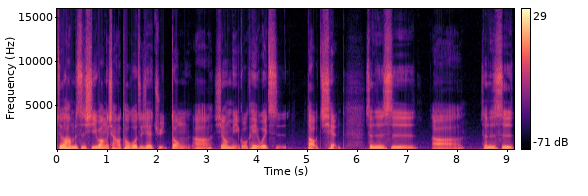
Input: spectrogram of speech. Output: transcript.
最后他们是希望想要透过这些举动啊、希望美国可以为此道歉，甚至是啊、甚至是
